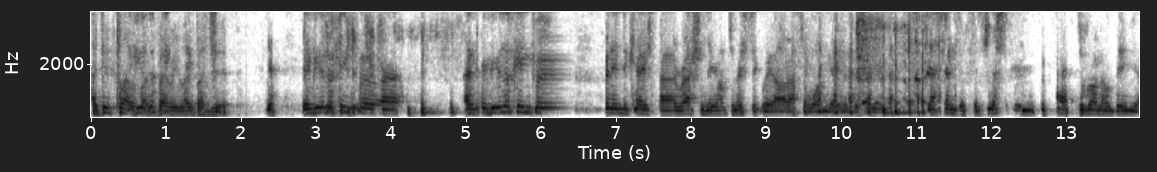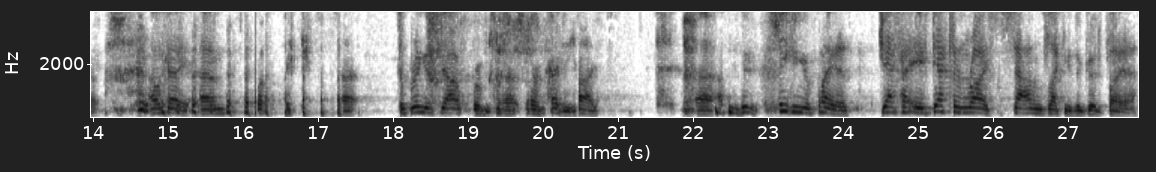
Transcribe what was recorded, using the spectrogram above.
I did clarify looking- very low budget. Yes, if you're looking for uh, if you're looking for an indication how rationally optimistic we are after one game of the season, Jeff Hendrick has just been compared to Ronaldinho. Okay, um, but uh, to bring us down from uh, from heady heights. Uh, speaking of players, Jeff, if Declan Rice sounds like he's a good player,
